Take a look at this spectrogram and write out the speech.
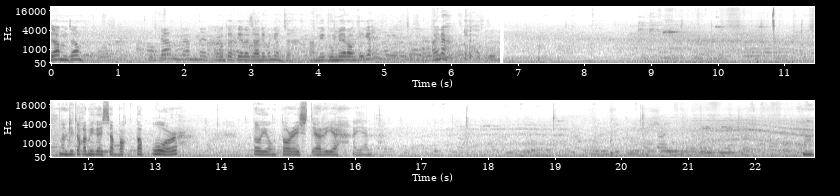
जाम जाम जाम जाम उतातिर जाने पनि हुन्छ हामी घुमेर आउँछौँ क्या होइन Nandito kami guys sa Bhaktapur. Ito yung tourist area. Ayan. Hmm.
